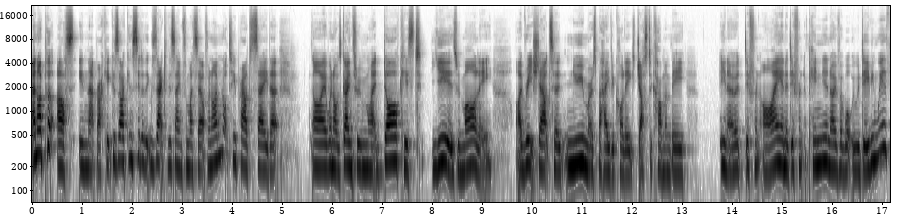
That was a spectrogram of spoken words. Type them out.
And I put us in that bracket because I consider exactly the same for myself. And I'm not too proud to say that I, when I was going through my darkest years with Marley, I reached out to numerous behaviour colleagues just to come and be, you know, a different eye and a different opinion over what we were dealing with.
